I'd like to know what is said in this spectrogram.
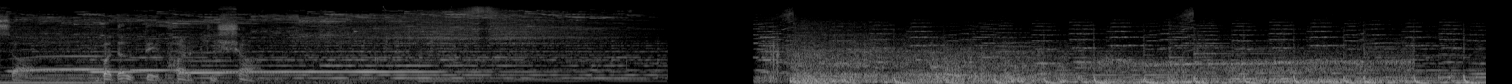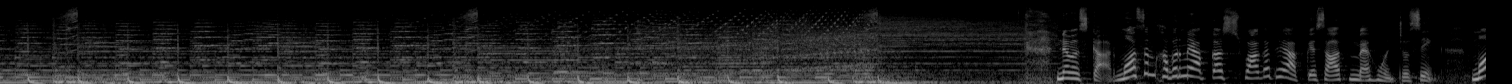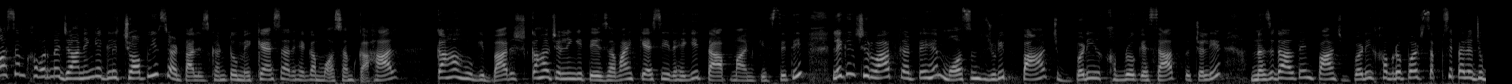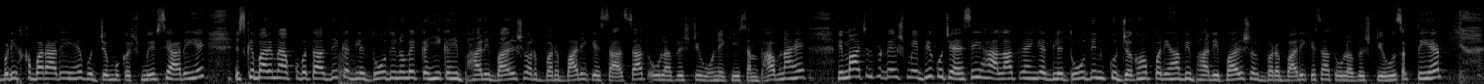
साथ बदलते भारत की शान। नमस्कार। मौसम खबर में आपका स्वागत है। आपके साथ मैं हूँ अंजू सिंह। मौसम खबर में जानेंगे अगले 24 से 48 घंटों में कैसा रहेगा मौसम का हाल। कहाँ होगी बारिश, कहाँ चलेंगी तेज हवाएँ, कैसी रहेगी तापमान की स्थिति? लेकिन शुरुआत करते हैं मौसम से जुड़ी पाँच बड़ी खबरों के साथ। तो चलिए नज़र डालते हैं इन पाँच बड़ी खबरों पर। सबसे पहले जो बड़ी खबर आ रही है, वो जम्मू कश्मीर से आ रही है। इसके बारे में आपको बता दें कि अगले दो दिनों में कहीं कहीं भारी बारिश और बर्फबारी के साथ साथ ओलावृष्टि होने की संभावना है। हिमाचल प्रदेश में भी कुछ ऐसे ही हालात रहेंगे। अगले दो दिन कुछ जगहों पर यहाँ भी भारी बारिश और बर्फबारी के साथ ओलावृष्टि हो सकती है।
